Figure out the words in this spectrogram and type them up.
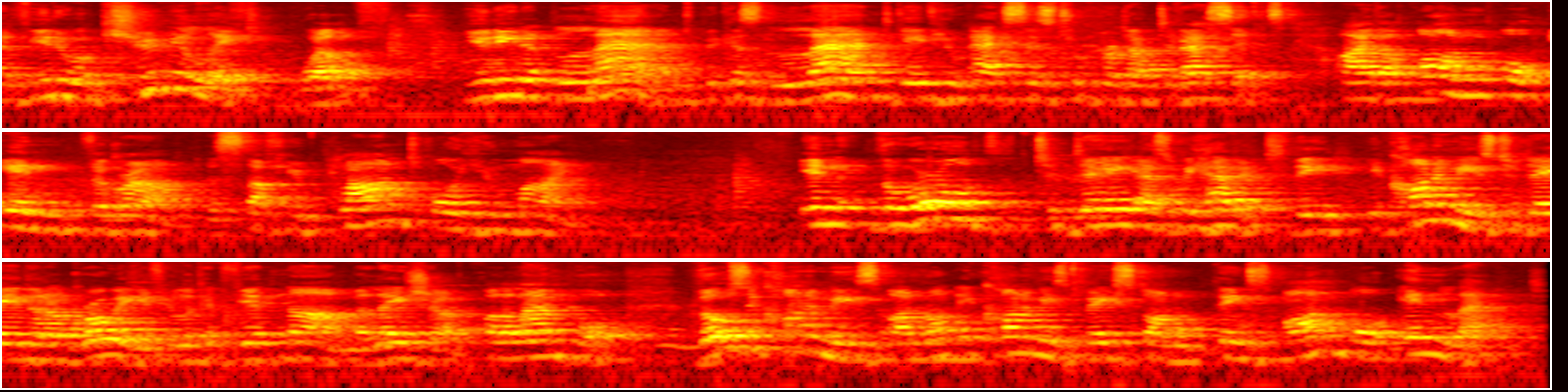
and for you to accumulate wealth, you needed land because land gave you access to productive assets, either on or in the ground, the stuff you plant or you mine. In the world today as we have it, the economies today that are growing, if you look at Vietnam, Malaysia, Kuala Lumpur, those economies are not economies based on things on or in land.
